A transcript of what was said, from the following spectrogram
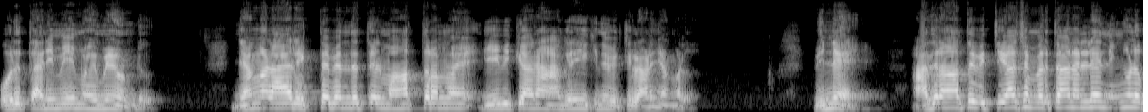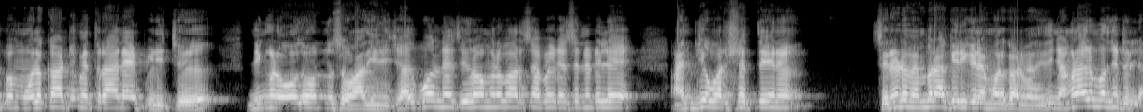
ഒരു തനിമയും മഹിമയുണ്ട് ഞങ്ങൾ ആ രക്തബന്ധത്തിൽ മാത്രമേ ജീവിക്കാൻ ആഗ്രഹിക്കുന്ന വ്യക്തികളാണ് ഞങ്ങൾ പിന്നെ അതിനകത്ത് വ്യത്യാസം വരുത്താനല്ലേ നിങ്ങളിപ്പം മൂലക്കാട്ട് മെത്രാനെ പിടിച്ച് നിങ്ങൾ ഓരോന്ന് സ്വാധീനിച്ച്. അതുപോലെ തന്നെ സീറോ മലബാർ സഭയുടെ സിനഡിലെ അഞ്ച് വർഷത്തേന് സിനഡ് മെമ്പറാക്കിയിരിക്കില്ല മൂലക്കാട്ട് മെത്രാൻ ഇത് ഞങ്ങളാരും പറഞ്ഞിട്ടില്ല.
